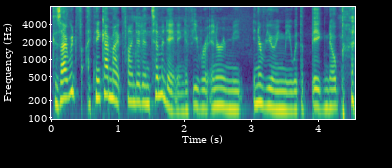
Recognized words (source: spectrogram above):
Because I would, I think I might find it intimidating if you were interviewing me, interviewing me with a big notepad.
